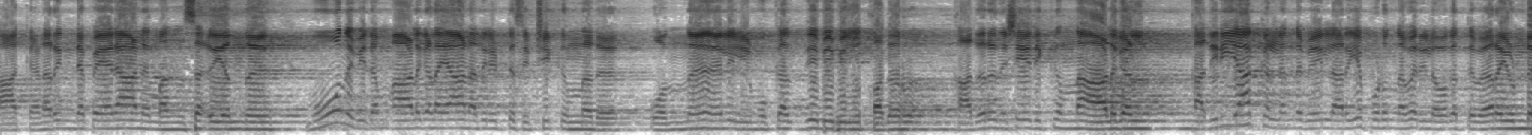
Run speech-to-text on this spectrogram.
ആ കിണറിന്റെ പേരാണ് മൻസ എന്ന്. മൂന്ന് വിധം ആളുകളെയാണ് അതിലിട്ട് ശിക്ഷിക്കുന്നത്. ഒന്ന് ലിൽ ഖദർ. ഖദർ നിഷേധിക്കുന്ന ആളുകൾ. കതിരിയാക്കൾ എന്ന പേരിൽ അറിയപ്പെടുന്നവർ ലോകത്ത് വേറെയുണ്ട്.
